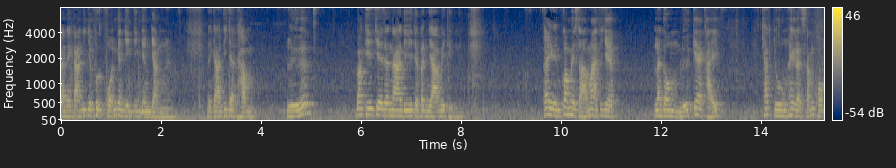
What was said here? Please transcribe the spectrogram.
กันในการที่จะฝึกฝนกันจริงๆอยังๆในการที่จะทำหรือบางทีเจตนาดีแต่ปัญญาไม่ถึงก็ก็ไม่สามารถที่จะระดมหรือแก้ไข ชักจูงให้กับสังคม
